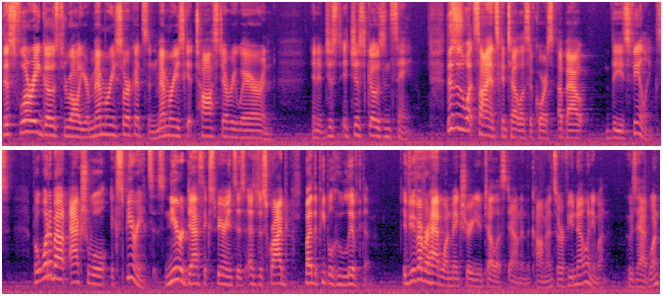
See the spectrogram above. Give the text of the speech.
This flurry goes through all your memory circuits, and memories get tossed everywhere, and, and it, just, it just goes insane. This is what science can tell us, of course, about these feelings. But what about actual experiences, near death experiences as described by the people who lived them? If you've ever had one, make sure you tell us down in the comments, or if you know anyone who's had one,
